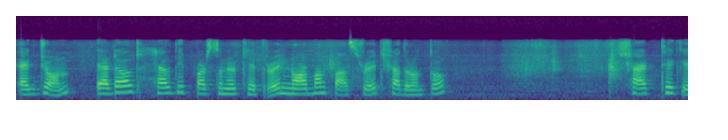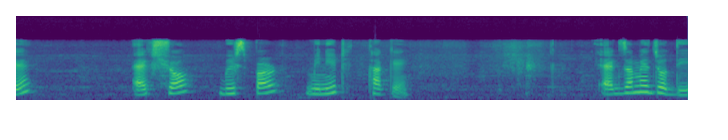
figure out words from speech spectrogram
একজন অ্যাডাল্ট হেলদি পার্সনের ক্ষেত্রে নর্মাল পাস রেট সাধারণত ষাট থেকে একশো বিটস পার মিনিট থাকে। এক্সামে যদি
